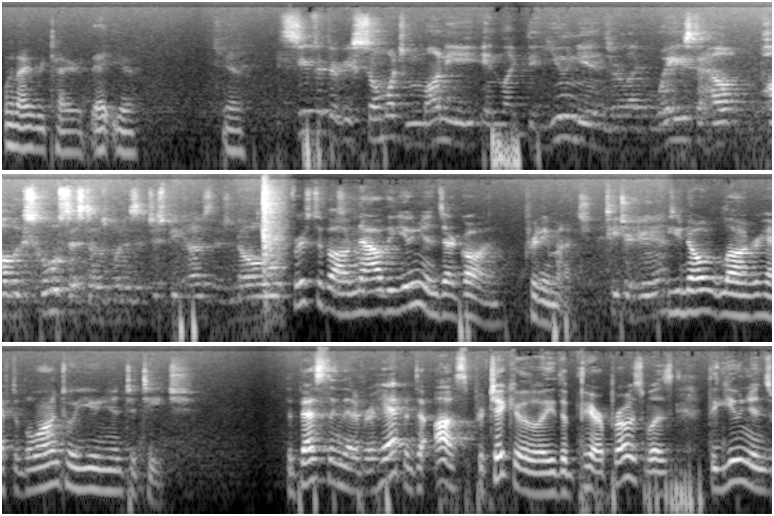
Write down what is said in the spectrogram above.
when I retired that year. Yeah. It seems like there'd be so much money in like the unions or like ways to help public school systems, but is it just because there's no First of all, now the unions are gone, pretty much. teachers unions? You no longer have to belong to a union to teach. The best thing that ever happened to us, particularly the parapros, was the unions.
